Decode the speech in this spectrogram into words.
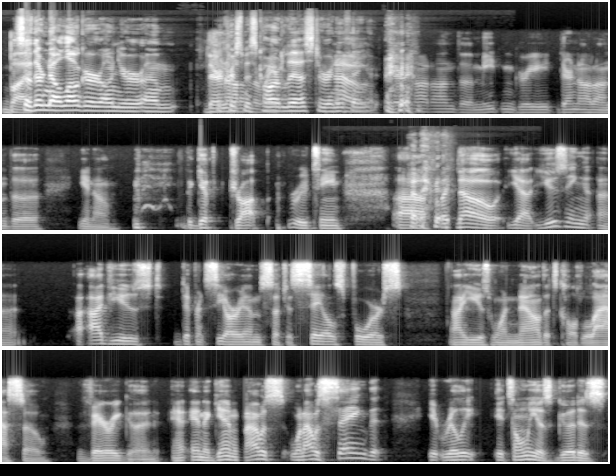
But so they're no longer on your um, they're Christmas the card list or anything. No, they're not on the meet and greet. They're not on the, you know, the gift drop routine. Uh, but no, yeah, using, uh, I've used different CRMs such as Salesforce. I use one now that's called Lasso. very good. And, and again, when I was when I was saying that it really it's only as good as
